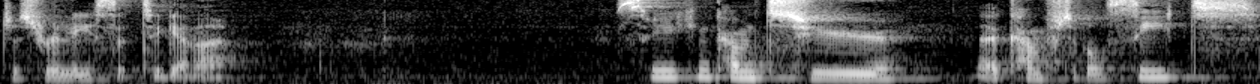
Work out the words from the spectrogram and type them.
just release it together. So you can come to a comfortable seat.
